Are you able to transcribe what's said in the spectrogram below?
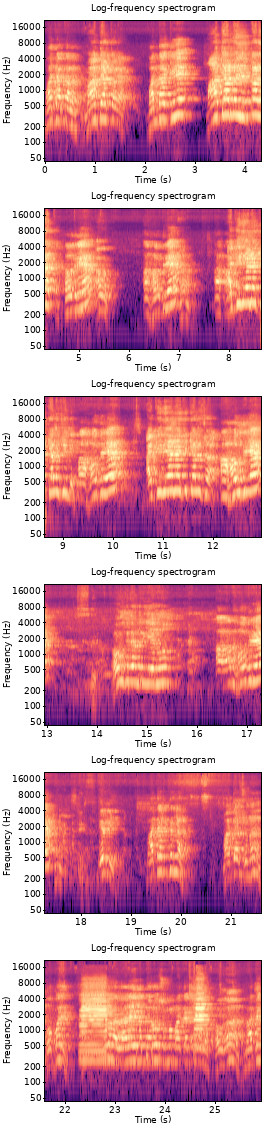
ಮಾತಾಡ್ತಾಳೆ. ಮಾತಾಡ್ತಾಳೆ. ಬಂದಾಕಿ ಮಾತಾಡ್ದ ಇರ್ತಾಳೆ ಯಾಕೆ ಹೌದ್ರಿ? ಹೌದು. ಆ, ಹೌದ್ರಿ? ಆ, ಆ, ಆಕಿದ ಏನೈತಿ ಕೆಲಸ ಇಲ್ಲಿ? ಆ, ಹೌದ್ರಿ? ಆಕಿದ ಏನೈತಿ ಕೆಲಸ? ಆ, ಹೌದ್ರಿ? ಹೌದ್ರಿ ಅಂದ್ರೆ ಏನು? ಆ, ಅದು ಹೌದ್ರಿ? ಇರ್ಲಿ. ಮಾತಾಡ್ತಿರ್ಲ ಮಾತಾಡ್ಸೋಣ? ಒಬ್ಬರಿ ಇಲ್ಲ ತರೋ ಸುಮ್ಮ ಮಾತಾಡ್ತಿರಲ್ಲ ಹೌದಾ? ಮಾತಾಡಿ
